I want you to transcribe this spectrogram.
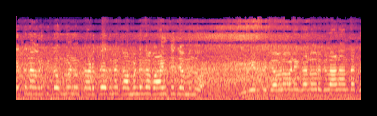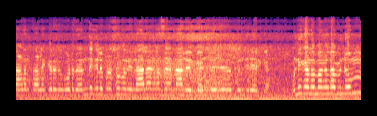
അവർക്ക് ഡൊമ്മണും കടുപ്പേദന കമ്മണ്ടുന്ന വാഴ്ക്ക ചമ്മുന്നു ഇരിയെടുത്ത് ഗവളവണി കാണവർക്ക് കാണാൻ എന്താ കാണാൻ തലക്കിറക്ക് കൊടുത്ത് എന്തെങ്കിലും പ്രശ്നം മതി നാലാം ക്ലാസ് ആലോചിക്കുക എൻജോയ് ചെയ്ത് പുഞ്ചിരിയായിരിക്കാം. ഉണ്ണിക്കണ്ണം മങ്ങളുടെ ഉമ്മ.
